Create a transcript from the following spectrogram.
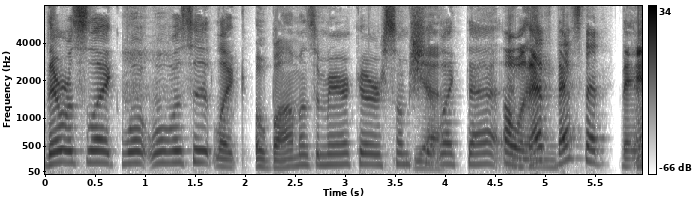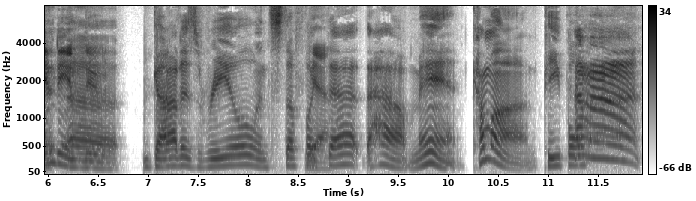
There was like what what was it? Like Obama's America or some shit Yeah. like that. Oh And well, that that's that the Indian uh, dude. God is real and stuff like Yeah. that. Oh man, come on, people. Come on.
